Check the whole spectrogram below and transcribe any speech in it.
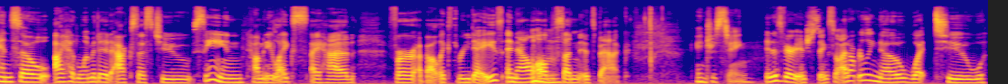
And so I had limited access to seeing how many likes I had for about like three days. And now all of a sudden it's back. Interesting. It is very interesting. So I don't really know what to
